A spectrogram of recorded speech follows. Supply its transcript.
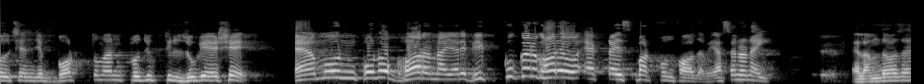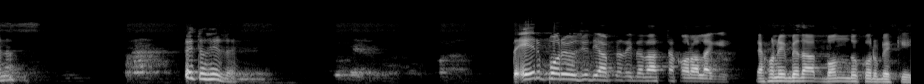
বলছেন যে বর্তমান প্রযুক্তির যুগে এসে এমন কোন ঘর নাই। আরে ভিক্ষুকের ঘরেও একটা স্মার্টফোন পাওয়া যাবে, আছে না নাই? অ্যালার্ম দেওয়া যায় না? এই তো হয়ে যায়। তো এরপরেও যদি আপনার এই বেদাতটা করা লাগে, এখন এই বেদাত বন্ধ করবে কে?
